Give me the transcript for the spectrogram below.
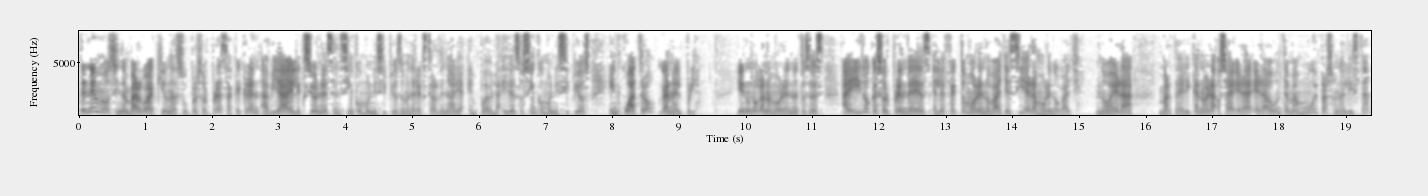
Tenemos, sin embargo, aquí una súper sorpresa. ¿Qué creen? Había elecciones en cinco municipios de manera extraordinaria en Puebla y de esos cinco municipios, en cuatro gana el PRI y en uno gana Moreno. Entonces, ahí lo que sorprende es el efecto Moreno Valle, sí era Moreno Valle, no era Marta Erika, no era, o sea, era, era un tema muy personalista,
